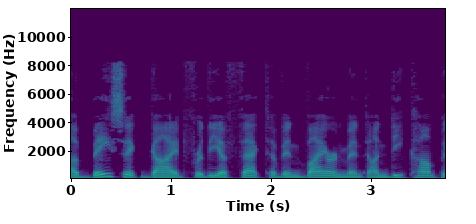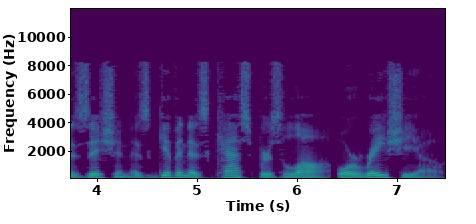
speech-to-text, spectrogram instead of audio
A basic guide for the effect of environment on decomposition is given as Casper's law or ratio.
